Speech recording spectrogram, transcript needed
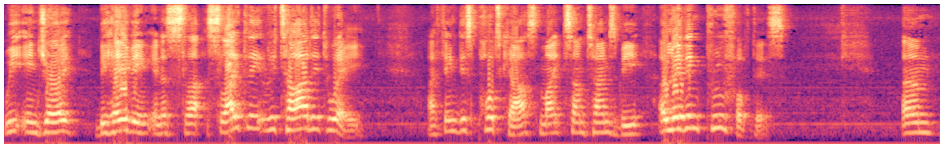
We enjoy behaving in a sl- slightly retarded way. I think this podcast might sometimes be a living proof of this. Um,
